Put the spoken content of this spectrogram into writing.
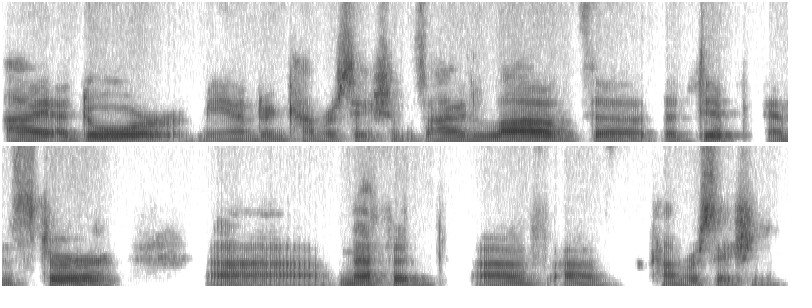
I adore meandering conversations. I love the the dip and stir uh, method of, of conversation.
